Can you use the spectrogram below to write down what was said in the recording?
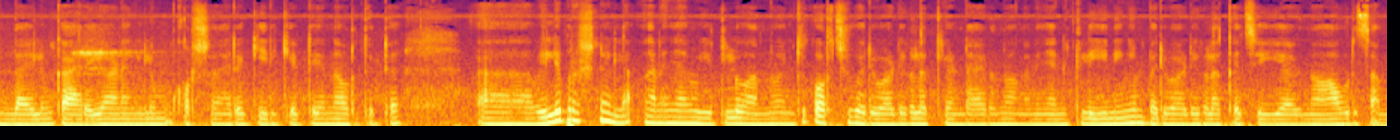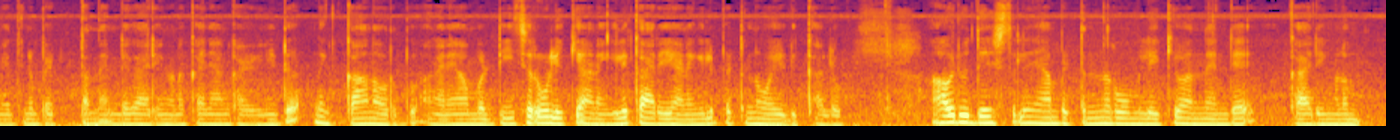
എന്തായാലും കരയുകയാണെങ്കിലും കുറച്ച് നേരമൊക്കെ ഇരിക്കട്ടെ എന്ന് ഓർത്തിട്ട് വലിയ പ്രശ്നമില്ല. അങ്ങനെ ഞാൻ വീട്ടിൽ വന്നു. എനിക്ക് കുറച്ച് പരിപാടികളൊക്കെ ഉണ്ടായിരുന്നു. അങ്ങനെ ഞാൻ ക്ലീനിങ്ങും പരിപാടികളൊക്കെ ചെയ്യായിരുന്നു. ആ ഒരു സമയത്തിന് പെട്ടെന്ന് എന്റെ കാര്യങ്ങളൊക്കെ ഞാൻ കഴിഞ്ഞിട്ട് നിൽക്കാൻ ഓർത്തു. അങ്ങനെ ആകുമ്പോൾ ടീച്ചർ വിളിക്കുകയാണെങ്കിൽ കരയാണെങ്കിൽ പെട്ടെന്ന് പോയി എടുക്കാമല്ലോ. ആ ഒരു ഉദ്ദേശത്തിൽ ഞാൻ പെട്ടെന്ന് റൂമിലേക്ക് വന്ന് എന്റെ കാര്യങ്ങളും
